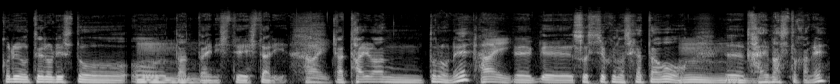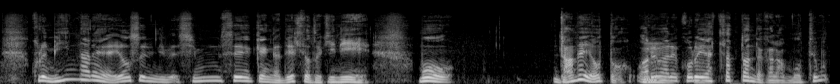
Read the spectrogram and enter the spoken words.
これをテロリスト団体に指定したり、はい、台湾とのね、はい、えー、率直の仕方を、えー、変えますとかね、これみんなね、要するに新政権ができたときに、もうダメよと、我々これやっちゃったんだから、もう手も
